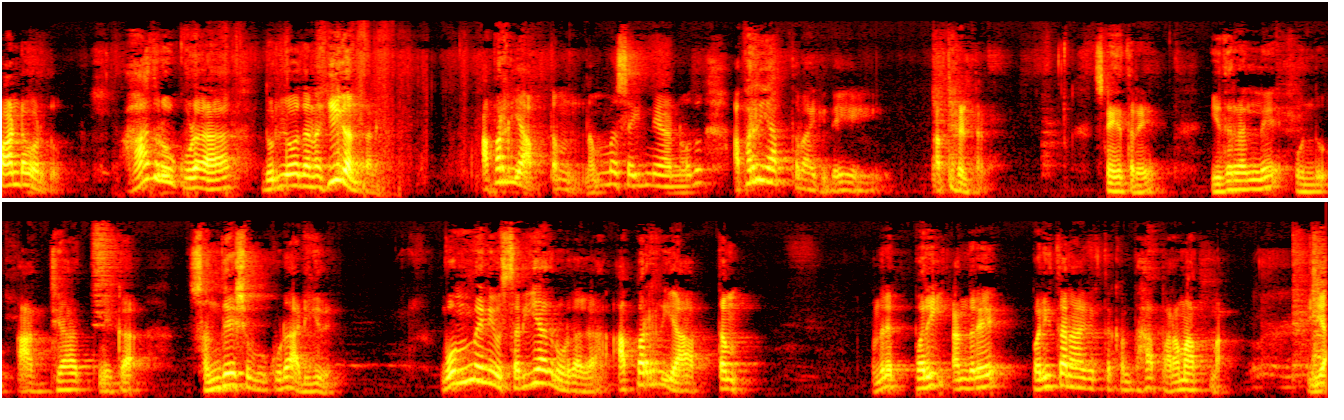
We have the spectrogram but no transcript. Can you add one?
ಪಾಂಡವರದು. ಆದರೂ ಕೂಡ ದುರ್ಯೋಧನ ಹೀಗಂತಾನೆ, ಅಪರ್ಯಾಪ್ತಂ, ನಮ್ಮ ಸೈನ್ಯ ಅನ್ನೋದು ಅಪರ್ಯಾಪ್ತವಾಗಿದೆ ಅಂತ ಹೇಳ್ತಾನೆ. ಸ್ನೇಹಿತರೆ, ಇದರಲ್ಲೇ ಒಂದು ಆಧ್ಯಾತ್ಮಿಕ ಸಂದೇಶವೂ ಕೂಡ ಅಡಗಿದೆ. ಒಮ್ಮೆ ನೀವು ಸರಿಯಾಗಿ ನೋಡಿದಾಗ ಅಪರ್ಯಾಪ್ತಂ. ಅಂದರೆ ಪರಿ, ಅಂದರೆ ಪರಿತನಾಗಿರ್ತಕ್ಕಂತಹ ಪರಮಾತ್ಮ. ಯ,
